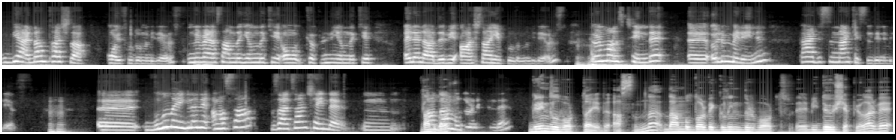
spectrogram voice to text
bir yerden taşla oytulduğunu biliyoruz. Mürver Hasan'ın da yanındaki o köprünün yanındaki el alade bir ağaçtan yapıldığını biliyoruz. Şeyin de e, ölüm meleğinin perdesinden kesildiğini biliyoruz. Hı hı. E, bununla ilgili hani asa zaten şeyde Dumbledore. Dumbledore'un elinde. Grindelwald'daydı aslında. Dumbledore ve Grindelwald e, bir dövüş yapıyorlar ve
